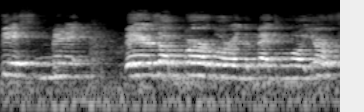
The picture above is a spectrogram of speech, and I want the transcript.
this minute? There's a burglar in the bedroom while you're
